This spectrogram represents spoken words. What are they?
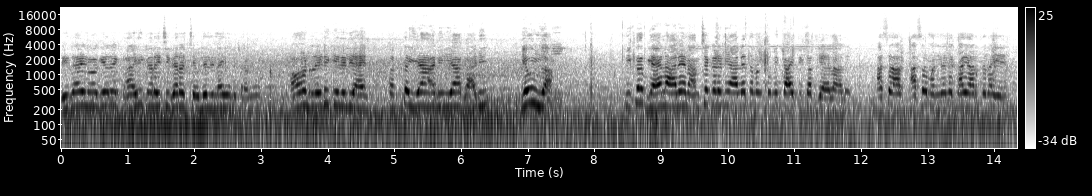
डिझाईन वगैरे काही करायची गरज ठेवलेली नाही आहे मित्रांनो. ऑन रेडी केलेली आहे. फक्त या आणि या गाडी घेऊन जा. पिकअप घ्यायला आले आणि आमच्याकडे नाही आले तर मग तुम्ही काय पिकअप घ्यायला आले? असं असं म्हणण्यानं काही अर्थ नाही आहे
